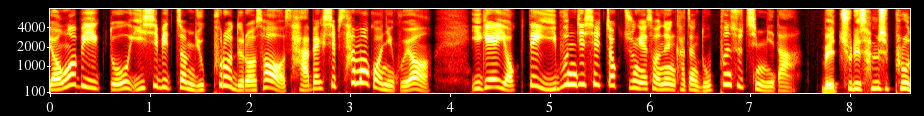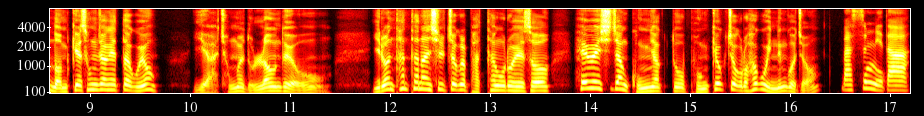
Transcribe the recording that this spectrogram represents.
영업이익도 22.6% 늘어서 413억 원이고요. 이게 역대 2분기 실적 중에서는 가장 높은 수치입니다. 매출이 30% 넘게 성장했다고요? 이야, 정말 놀라운데요. 이런 탄탄한 실적을 바탕으로 해서 해외 시장 공략도 본격적으로 하고 있는 거죠. 맞습니다.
